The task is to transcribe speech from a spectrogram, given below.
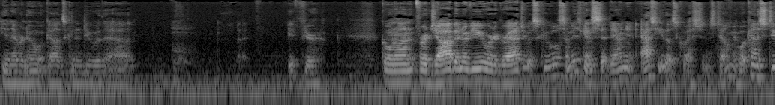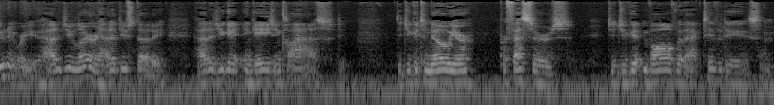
you never know what God's going to do with that. If you're going on for a job interview or to graduate school, somebody's going to sit down and ask you those questions. Tell me, what kind of student were you? How did you learn? How did you study? How did you get engaged in class? Did, did you get to know your professors? Did you get involved with activities? And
